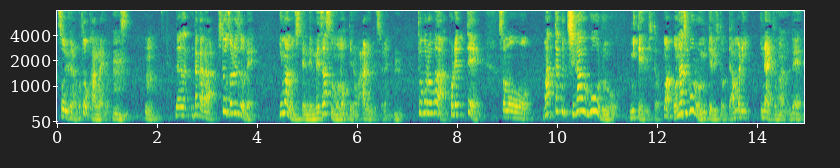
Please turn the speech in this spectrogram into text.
そういうふうなことを考えるわけです、うん。だだから人それぞれ今の時点で目指すものっていうのがあるんですよね。い、うん。ところがこれってその全く違うゴールを見ている人、まあ、同じゴールを見ている人ってあんまりいないと思うので、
